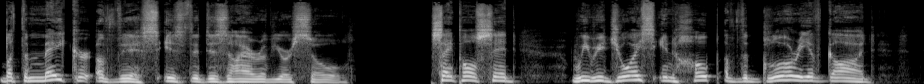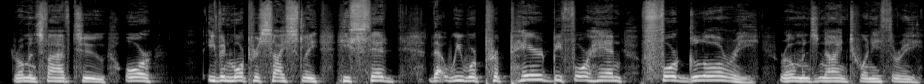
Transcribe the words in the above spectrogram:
but the maker of this is the desire of your soul. St. Paul said, we rejoice in hope of the glory of God. Romans 5 2. Or even more precisely, he said that we were prepared beforehand for glory. Romans 9 23.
